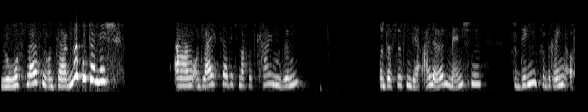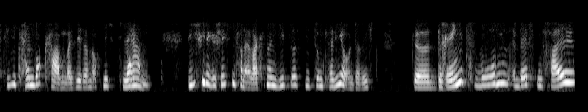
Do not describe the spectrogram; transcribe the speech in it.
loslassen und sagen, na gut, dann nicht. Ähm, und gleichzeitig macht es keinen Sinn, und das wissen wir alle, Menschen zu Dingen zu drängen, auf die sie keinen Bock haben, weil sie dann auch nichts lernen. Wie viele Geschichten von Erwachsenen gibt es, die zum Klavierunterricht gedrängt wurden, im besten Fall,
